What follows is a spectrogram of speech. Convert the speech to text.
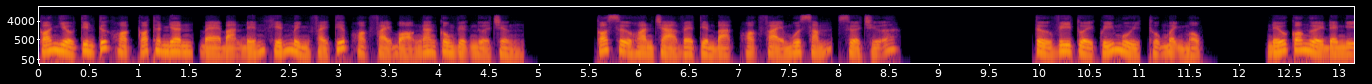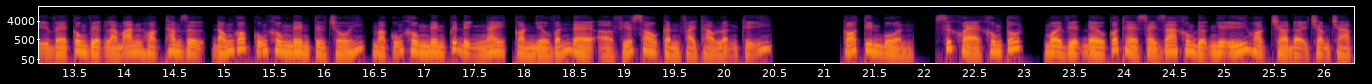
Có nhiều tin tức hoặc có thân nhân, bè bạn đến khiến mình phải tiếp hoặc phải bỏ ngang công việc nửa chừng. Có sự hoàn trả về tiền bạc hoặc phải mua sắm, sửa chữa. Tử vi tuổi Quý Mùi, thuộc mệnh Mộc. Nếu có người đề nghị về công việc làm ăn hoặc tham dự, đóng góp cũng không nên từ chối, mà cũng không nên quyết định ngay, còn nhiều vấn đề ở phía sau cần phải thảo luận kỹ. Có tin buồn, sức khỏe không tốt, mọi việc đều có thể xảy ra không được như ý hoặc chờ đợi chậm chạp.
